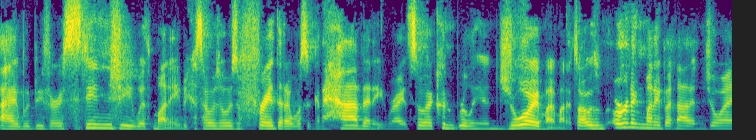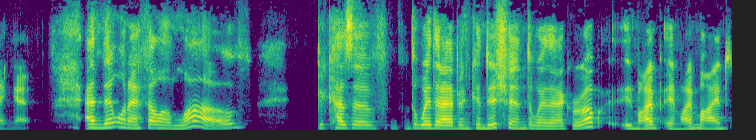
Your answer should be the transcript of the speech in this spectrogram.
I would be very stingy with money because I was always afraid that I wasn't going to have any, right? So I couldn't really enjoy my money. So I was earning money but not enjoying it. And then when I fell in love, because of the way that I've been conditioned, the way that I grew up, in my in my mind,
